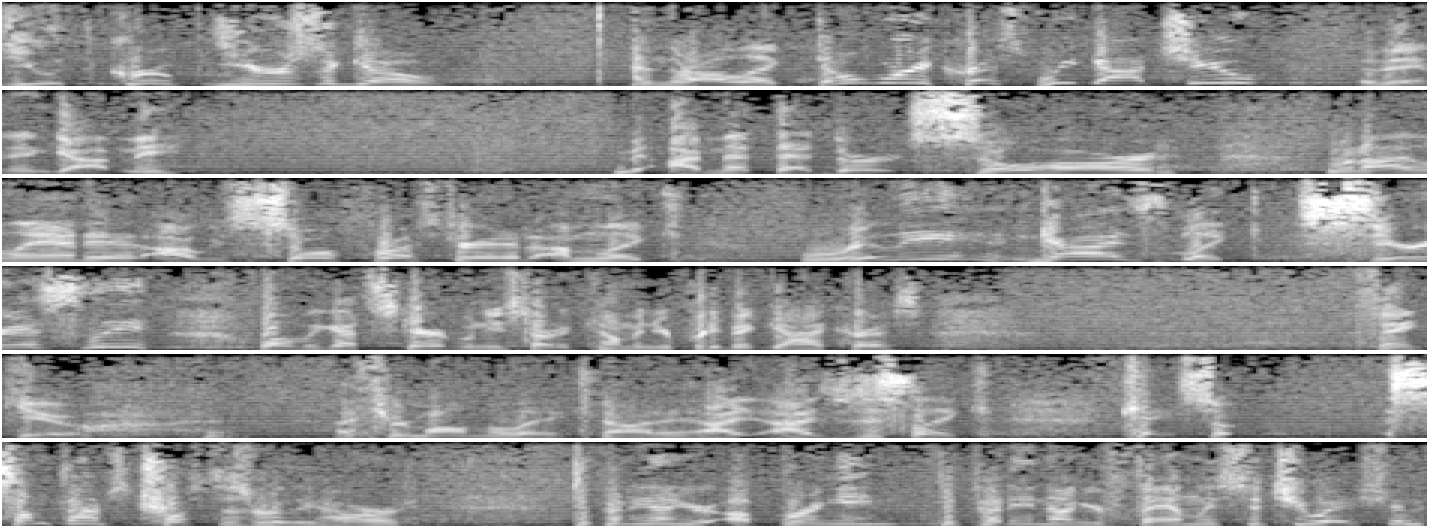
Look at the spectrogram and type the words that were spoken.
youth group years ago. And they're all like, don't worry, Chris, we got you. They didn't got me. I met that dirt so hard. When I landed, I was so frustrated. I'm like, really, guys? Like, seriously? Well, we got scared when you started coming. You're a pretty big guy, Chris. Thank you. I threw them all in the lake. No. I, I was just like, okay, so sometimes trust is really hard. Depending on your upbringing, depending on your family situation,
